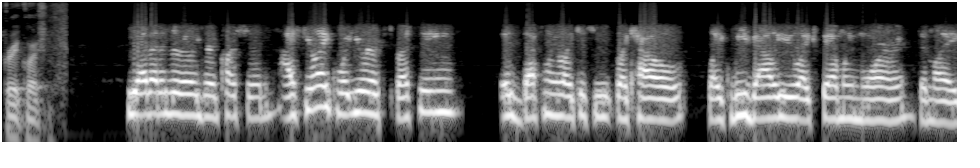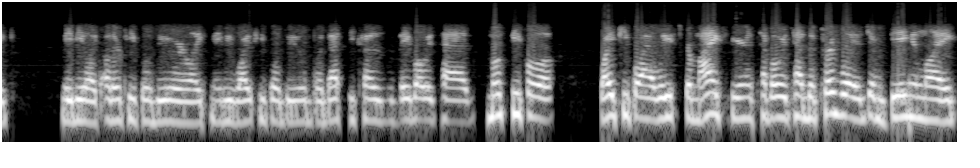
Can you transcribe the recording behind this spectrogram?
Great question. Yeah, that is a really great question. I feel like what you were expressing is definitely like if you like how like we value like family more than like maybe like other people do or like maybe white people do but that's because they've always had most people white people at least from my experience have always had the privilege of being in like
